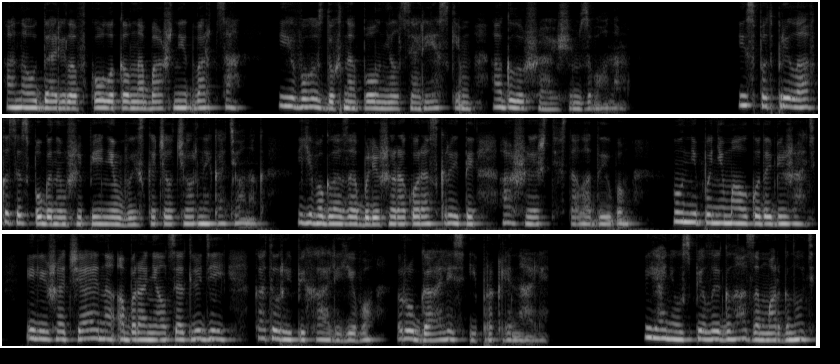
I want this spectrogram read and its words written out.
Она ударила в колокол на башне дворца, и воздух наполнился резким, оглушающим звоном. Из-под прилавка с испуганным шипением выскочил черный котенок. Его глаза были широко раскрыты, а шерсть встала дыбом. Он не понимал, куда бежать, и лишь отчаянно оборонялся от людей, которые пихали его, ругались и проклинали. Я не успела и глазом моргнуть,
